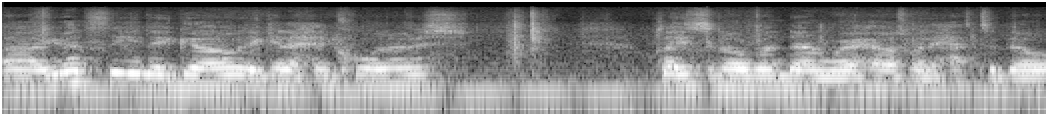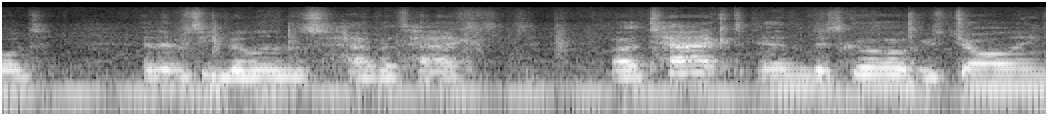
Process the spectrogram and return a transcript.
uh, eventually they go, they get a headquarters, place an old rundown warehouse where they have to build, and we see villains have attacked, attacked, and this girl who's jawling,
